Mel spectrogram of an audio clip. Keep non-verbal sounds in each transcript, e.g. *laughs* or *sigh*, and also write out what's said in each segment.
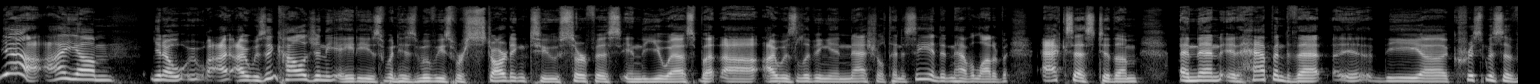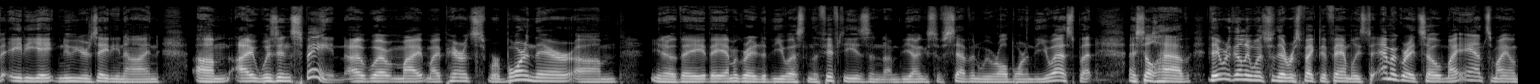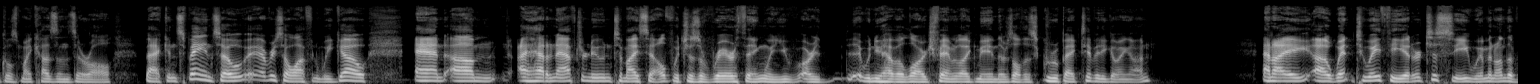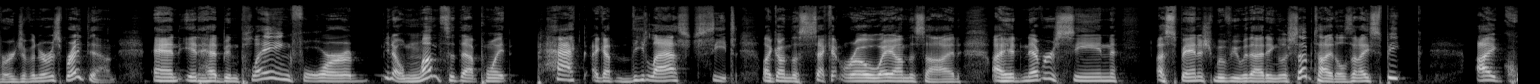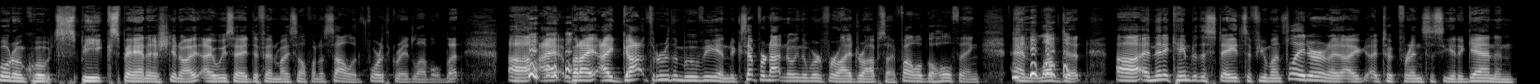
Yeah, I um you know, I, I, was in college in the 80s when his movies were starting to surface in the US, but uh, I was living in Nashville, Tennessee, and didn't have a lot of access to them. And then it happened that uh, the uh, Christmas of 88, New Year's 89, um, I was in Spain, uh, where my, my parents were born there. Um, you know they they emigrated to the U.S. in the 50s, and I'm the youngest of seven. We were all born in the U.S., but I still have. They were the only ones from their respective families to emigrate. So my aunts, my uncles, my cousins, they're all back in Spain. So every so often we go, and um, I had an afternoon to myself, which is a rare thing when you are when you have a large family like me, and there's all this group activity going on and I uh, went to a theater to see Women on the Verge of a Nervous Breakdown. And it had been playing for, you know, months at that point packed. I got the last seat, like on the second row, way on the side. I had never seen a Spanish movie without English subtitles, and I speak. I quote unquote speak Spanish. You know, I, I always say I defend myself on a solid fourth grade level, but uh, I, *laughs* but I, I, got through the movie, and except for not knowing the word for eye drops, I followed the whole thing and loved it. Uh, and then it came to the states a few months later, and I, I took friends to see it again, and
